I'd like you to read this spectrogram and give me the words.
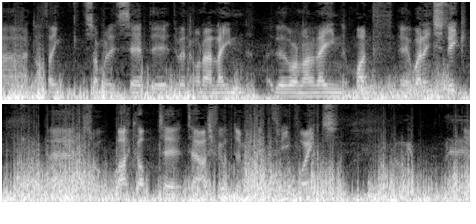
and I think someone had said they, they, went on a nine, they were on a nine-month uh, winning streak. Uh, so back up to, to Ashfield and we get three points. Yeah.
